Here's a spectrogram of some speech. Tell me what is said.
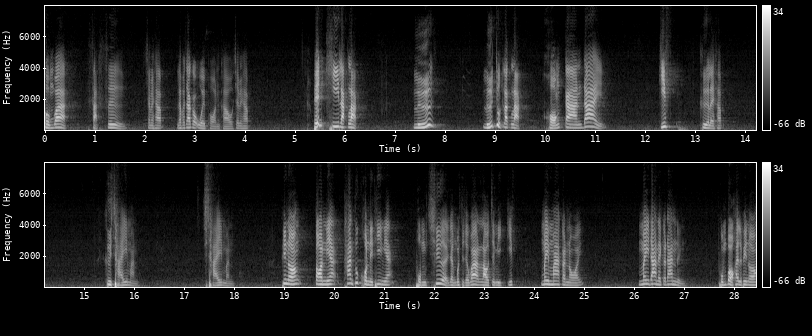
ชมว่าสัตว์ซื่อใช่ไหมครับ แล้วพระเจ้าก็อวยพรเขาใช่ไหมครับเป็นคีย์หลักๆ หรือหรือจุดหลักๆของการได้กิฟต์คืออะไรครับ คือใช้มัน ใช้มัน พี่น้องตอนนี้ท่านทุกคนในที่นี้ผมเชื่ออย่างบริสุทธิ์ใจว่าเราจะมีกิฟต์ไม่มากก็น้อย ไม่ด้านใดก็ด้านหนึ่ง ผมบอกให้เลยพี่น้อง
